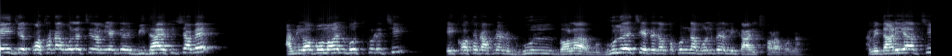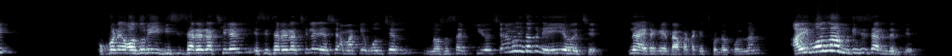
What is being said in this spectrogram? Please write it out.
এই যে কথাটা বলেছেন, আমি একজন বিধায়ক হিসাবে আমি অপমান বোধ করেছি। এই কথাটা আপনার ভুল বলা, ভুল হয়েছে, এটা যতক্ষণ না বলবেন, আমি গাড়ি সরাবো না। আমি দাঁড়িয়ে আছি। ওখানে অদূরেই ডিসি স্যারেরা ছিলেন এসি স্যারেরা ছিলেন, এসে আমাকে বলছেন নসর সাহেব, কি হয়েছে? আমি দেখুন এই হয়েছে। না, এটাকে, ব্যাপারটাকে ছোট করলাম। আমি বললাম ডিসি স্যারদেরকে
